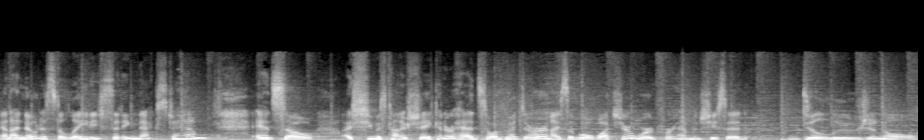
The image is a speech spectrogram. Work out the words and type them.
And I noticed a lady sitting next to him. And so she was kind of shaking her head. So I went to her and I said, Well, what's your word for him? And she said, Delusional.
